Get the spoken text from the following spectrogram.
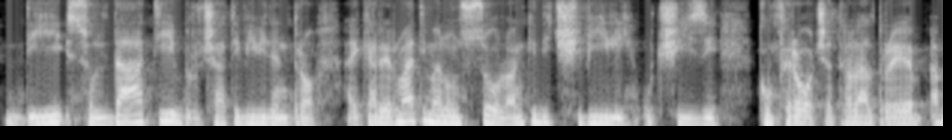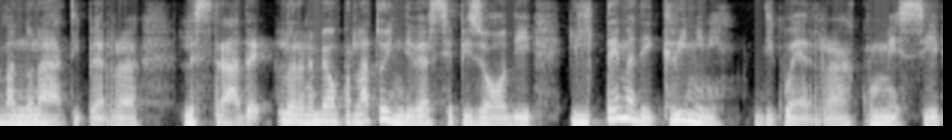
di soldati bruciati vivi dentro ai carri armati, ma non solo, anche di civili uccisi con ferocia, tra l'altro, e abbandonati per le strade. Allora, ne abbiamo parlato in diversi episodi. Il tema dei crimini di guerra commessi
